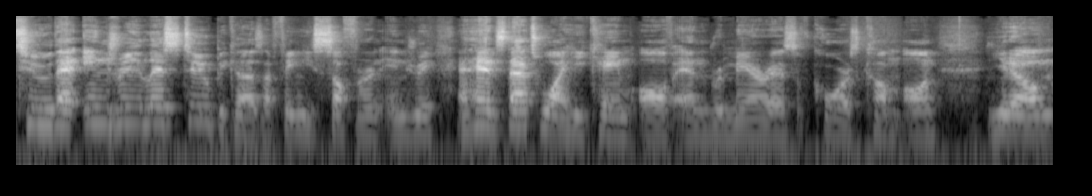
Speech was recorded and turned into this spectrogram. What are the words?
to that injury list too because I think he suffered an injury and hence that's why he came off and Ramirez of course come on. You know,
